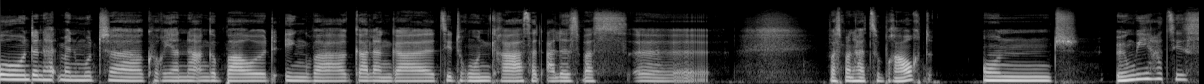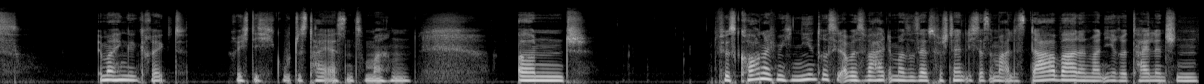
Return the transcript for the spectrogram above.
Und dann hat meine Mutter Koriander angebaut, Ingwer, Galangal, Zitronengras, hat alles, was, äh, was man halt so braucht. Und irgendwie hat sie es immer hingekriegt, richtig gutes Thai-Essen zu machen. Und fürs Kochen habe ich mich nie interessiert, aber es war halt immer so selbstverständlich, dass immer alles da war. Dann waren ihre thailändischen,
